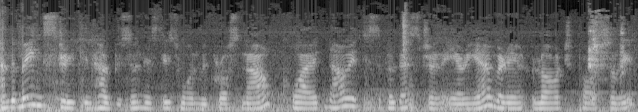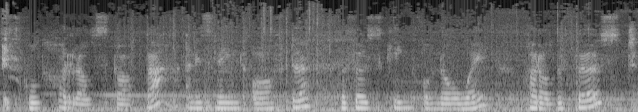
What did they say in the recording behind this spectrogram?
And the main street in Haugesund is this one we cross now. Quiet now. It is a pedestrian area. Very large parts of it. It's called Haraldsgata and it's named after the first king of Norway Harald the First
